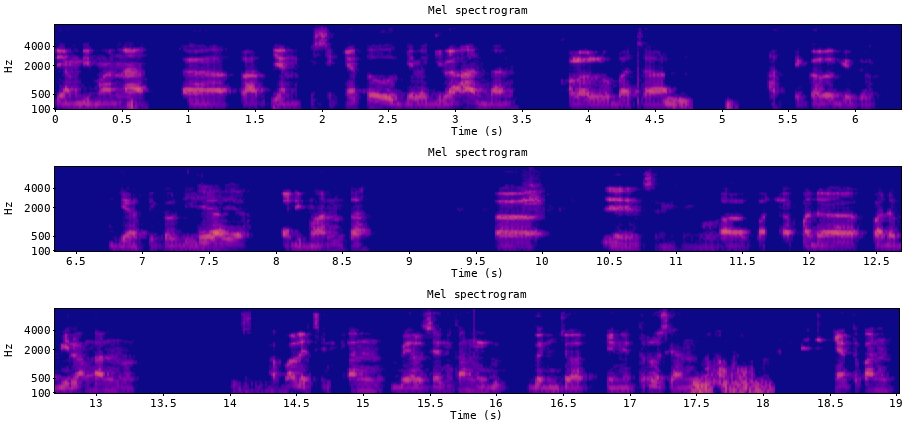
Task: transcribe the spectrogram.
yang di mana eh, latihan fisiknya tuh gila-gilaan kan. Kalau lu baca Hmm. artikel gitu. Di artikel di Iya, iya. di mana entah. Eh, Iya, sering eh, pada pada pada bilang kan apa Leeds ini kan BLC ini kan genjot ini terus kan. Fisiknya itu kan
